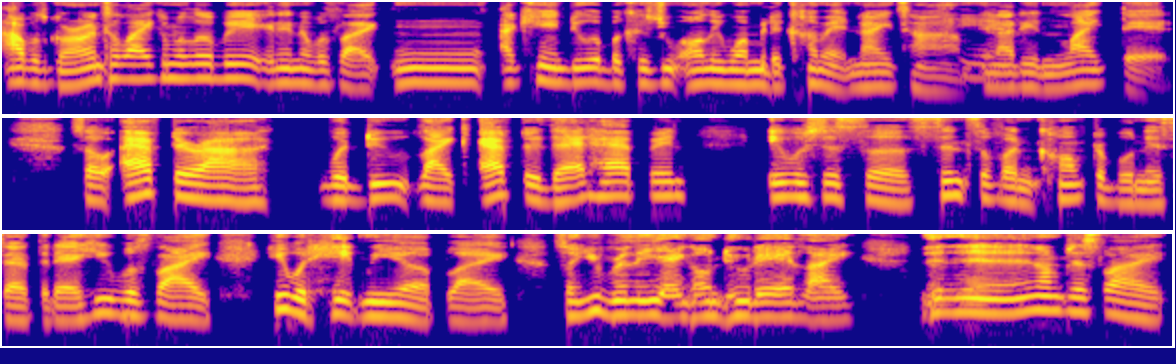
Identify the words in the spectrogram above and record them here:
I was growing to like him a little bit, and then it was like mm, I can't do it because you only want me to come at nighttime, and I didn't like that. So after I would do like after that happened it was just a sense of uncomfortableness after that. He was like, he would hit me up like, so you really ain't gonna do that, like, and I'm just like,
